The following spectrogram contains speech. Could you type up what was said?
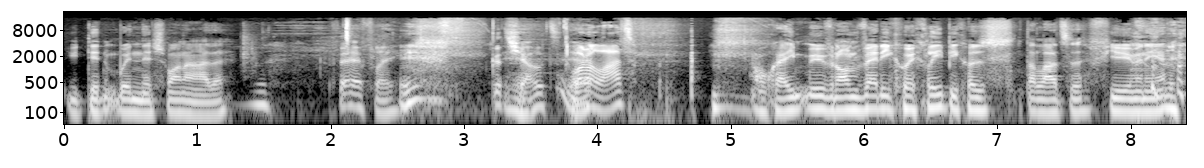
You didn't win this one either." Fair play. Good shout. What a lad. Okay, moving on very quickly because the lads are fuming here.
